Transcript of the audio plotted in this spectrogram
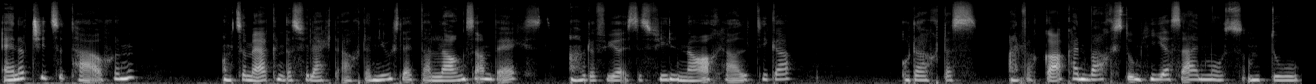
Energy zu tauchen und zu merken, dass vielleicht auch der Newsletter langsam wächst, aber dafür ist es viel nachhaltiger oder auch, dass einfach gar kein Wachstum hier sein muss und du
